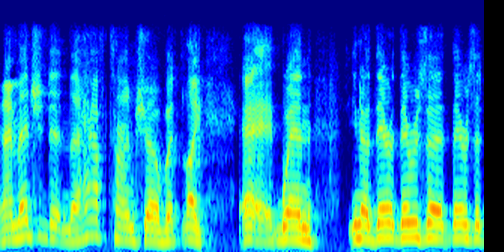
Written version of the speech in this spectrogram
and I mentioned it in the halftime show. But like uh, when you know there there was a there was a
